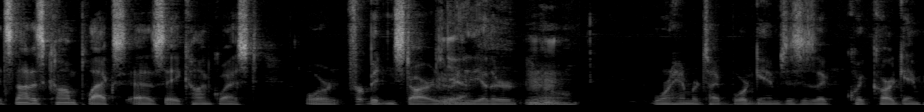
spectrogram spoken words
it's not as complex as say Conquest or Forbidden Stars or Yeah. any of the other you mm-hmm. know Warhammer type board games. This is a quick card game,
